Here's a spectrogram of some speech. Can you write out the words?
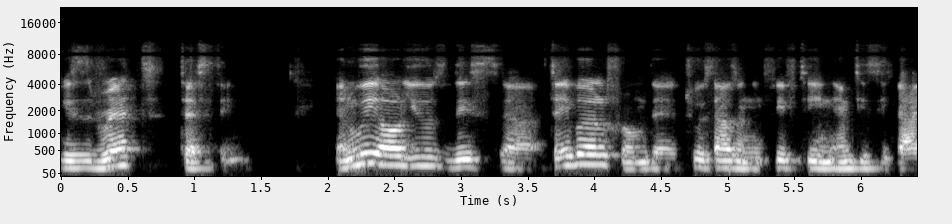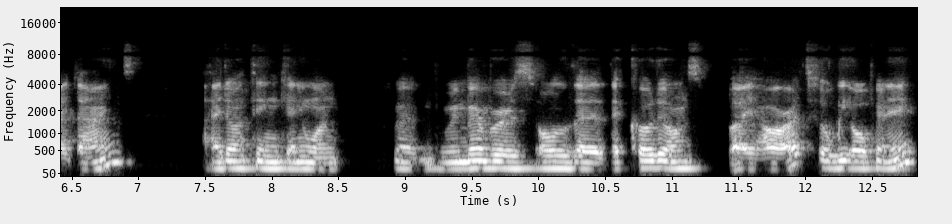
is RET testing. And we all use this uh, table from the 2015 MTC guidelines. I don't think anyone uh, remembers all the, the codons by heart, so we open it.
